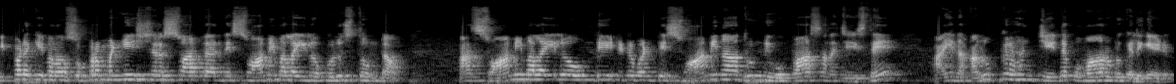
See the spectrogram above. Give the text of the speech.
ఇప్పటికీ మనం సుబ్రహ్మణ్యేశ్వర స్వామి గారిని స్వామిమలైలో కొలుస్తూ ఉంటాం. ఆ స్వామిమలైలో ఉండేటటువంటి స్వామినాథుణ్ణి ఉపాసన చేస్తే ఆయన అనుగ్రహం చేత కుమారుడు కలిగాడు.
